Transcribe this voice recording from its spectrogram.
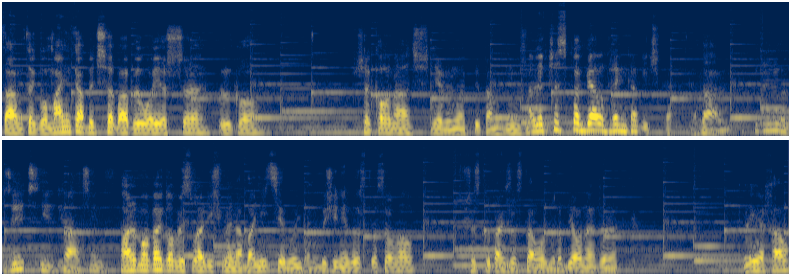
tamtego Mańka by trzeba było jeszcze tylko przekonać, nie wiem jak ty tam z nim... Ale wszystko w białych rękawiczkach. Tak. Grzecznie, Tak. Palmowego wysłaliśmy na banicję, bo i tak by się nie dostosował. Wszystko tak zostało zrobione, że wyjechał.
